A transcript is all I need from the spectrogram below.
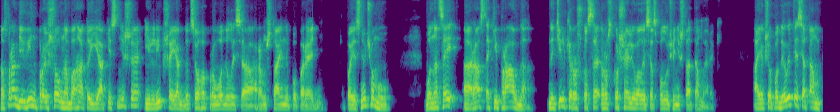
Насправді він пройшов набагато якісніше і ліпше, як до цього проводилися Рамштайни попередні. Поясню чому. Бо на цей е, раз таки правда не тільки розкошелювалися Сполучені Штати Америки. А якщо подивитися, там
